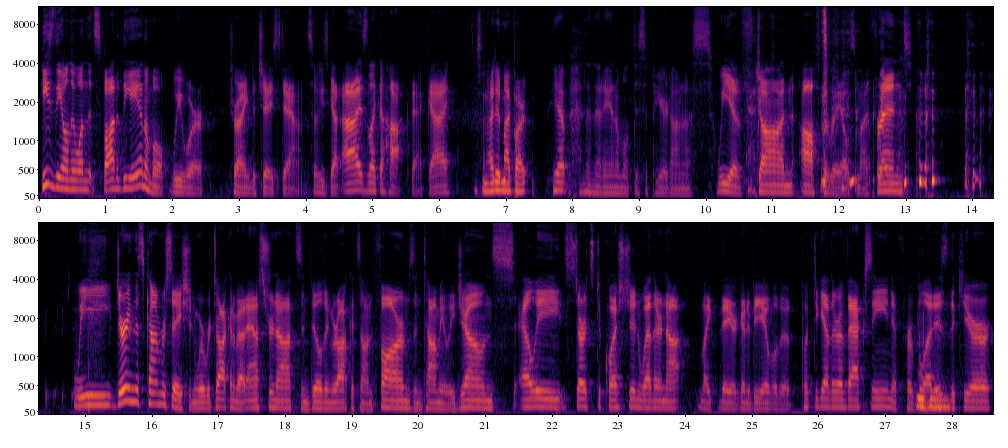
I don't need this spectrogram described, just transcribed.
He's the only one that spotted the animal we were trying to chase down. So he's got eyes like a hawk, that guy. Listen, I did my part. Yep, and then that animal disappeared on us. We have gone off the rails, my friend. We during this conversation where we're talking about astronauts and building rockets on farms and Tommy Lee Jones, Ellie starts to question whether or not like they are going to be able to put together a vaccine if her blood is mm-hmm. the cure.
